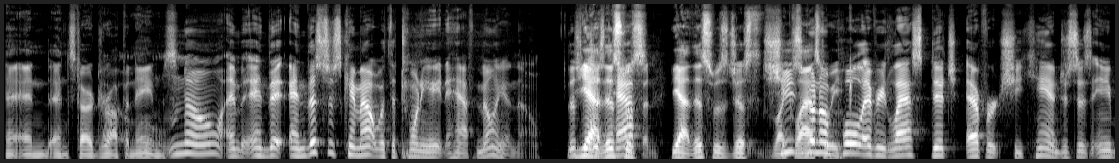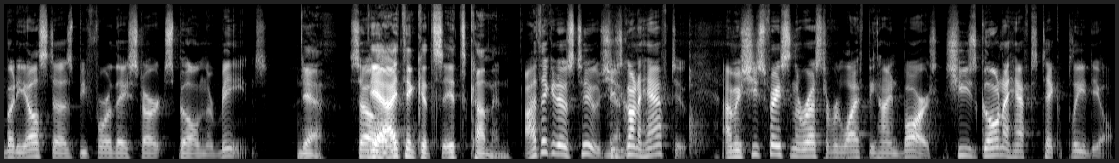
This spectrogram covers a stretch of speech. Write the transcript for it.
and and started uh, dropping names. No, and and th- and this just came out with the twenty eight and a half million though. This yeah, just this happened. was yeah, this was just like She's last gonna week. pull every last ditch effort she can, just as anybody else does before they start spilling their beans. yeah, So yeah, I think it's it's coming. I think it is too. She's Yeah. going to have to. I mean, she's facing the rest of her life behind bars. She's going to have to take a plea deal.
